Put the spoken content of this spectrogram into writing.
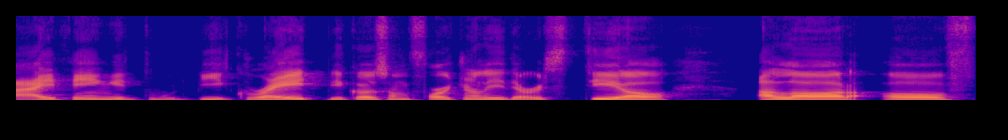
I think it would be great because unfortunately there's still a lot of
